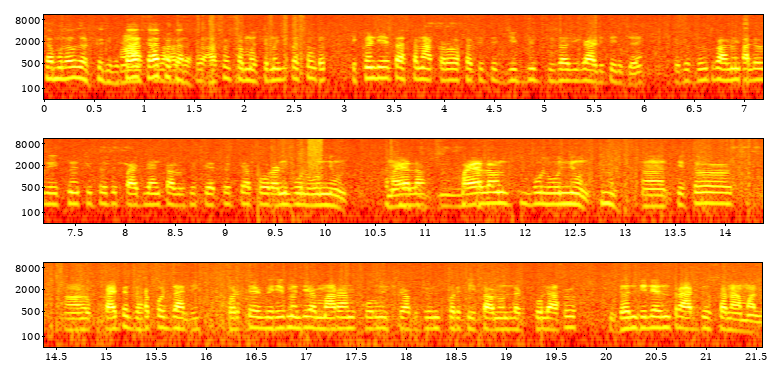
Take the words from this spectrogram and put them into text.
त्या मुलाला झटका दिला. काय काय प्रकार आहे? असं- समजतं. म्हणजे कसं होतं तिकडे येत असताना अकरा वाजता तिथे जीप बीप दुधाची गाडी त्यांची आहे. तिथं दूध घालून आल्यावर इथनं तिथं ते पाईपलाईन चालू होती त्याचं त्या पोरांनी बोलवून नेऊन मयाला मया लावून बोलवून नेऊन अं, तिथं अं, काय तर धडपड झाली. परत त्या विहिरीमध्ये मारहाण करून शॉक देऊन परत इथं आणून लटकवलं. असं धन दिल्यानंतर आठ दिवसानं आम्हाला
